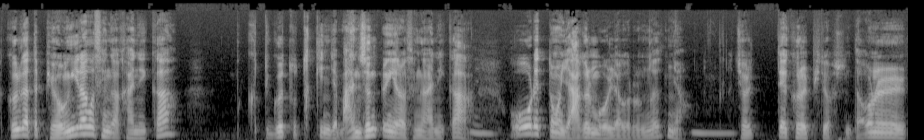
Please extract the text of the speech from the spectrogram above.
그걸 갖다 병이라고 생각하니까 그- 그것도 특히 이제 만성병이라고 생각하니까 오랫동안 약을 먹으려고 그러는 거거든요. 절대 그럴 필요 없습니다. 오늘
